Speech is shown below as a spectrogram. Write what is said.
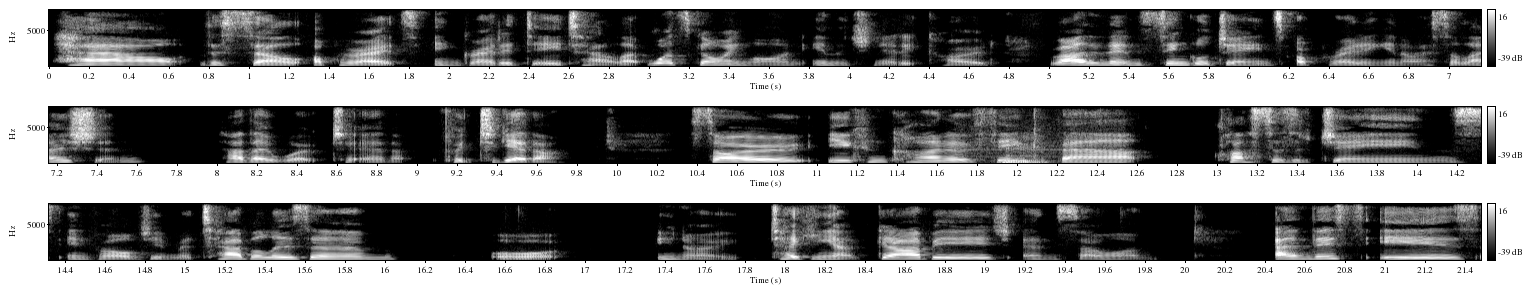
how the cell operates in greater detail, like what's going on in the genetic code. Rather than single genes operating in isolation, how they work together. Together. So you can kind of think Hmm. about clusters of genes involved in metabolism or, you know, taking out garbage and so on. And this is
